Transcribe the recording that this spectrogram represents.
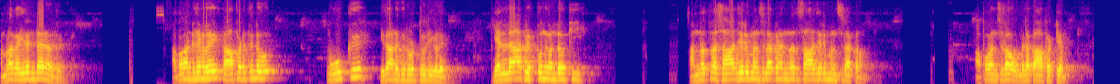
നമ്മളെ കയ്യിലുണ്ടായിരുന്നു അത്. അപ്പൊ കണ്ടില്ല നിങ്ങൾ കാപ്പടത്തിന്റെ ഊക്ക് ഇതാണ് ഗുരുവട്ടൂരികൾ. എല്ലാ ക്ലിപ്പും കണ്ടോക്കി അന്നത്തെ സാഹചര്യം മനസ്സിലാക്കണം ഇന്നത്തെ സാഹചര്യം മനസ്സിലാക്കണം. അപ്പൊ മനസ്സിലാവും. ഇവരെ കാപ്പട്യം.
